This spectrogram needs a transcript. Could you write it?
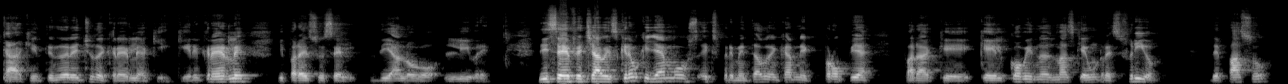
cada quien tiene derecho de creerle a quien quiere creerle y para eso es el diálogo libre. Dice F. Chávez, creo que ya hemos experimentado en carne propia para que, que el COVID no es más que un resfrío. De paso,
